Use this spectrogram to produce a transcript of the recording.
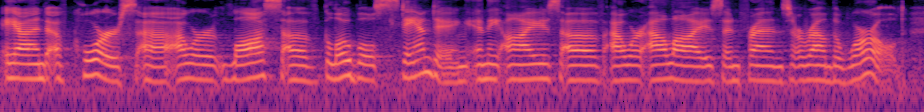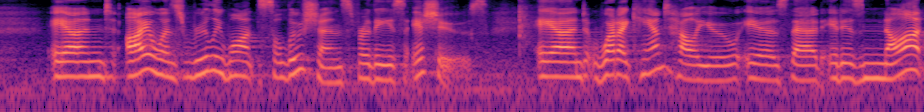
and of course, uh, our loss of global standing in the eyes of our allies and friends around the world. And Iowans really want solutions for these issues. And what I can tell you is that it is not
